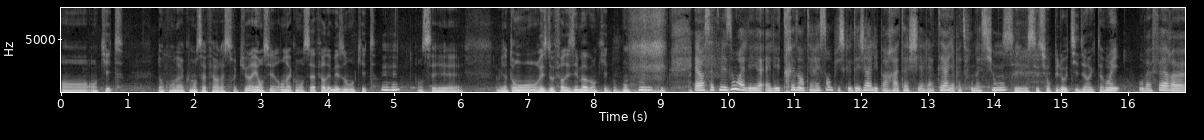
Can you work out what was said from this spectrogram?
en, en kit. Donc on a commencé à faire la structure et ensuite on a commencé à faire des maisons en kit. Mhm. On s'est- Bientôt on risque de faire des immeubles en kit. Donc bon, Et alors cette maison, elle est, elle est très intéressante puisque déjà elle n'est pas rattachée à la terre, il n'y a pas de fondation. c'est c'est sur pilotis directement. Oui, on va faire euh,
